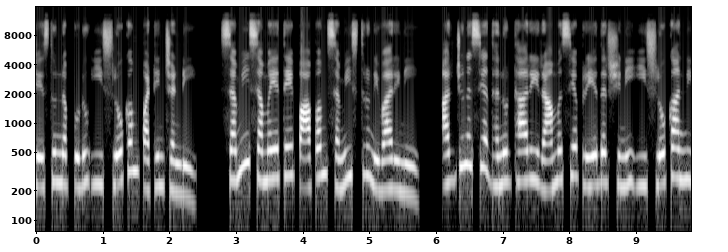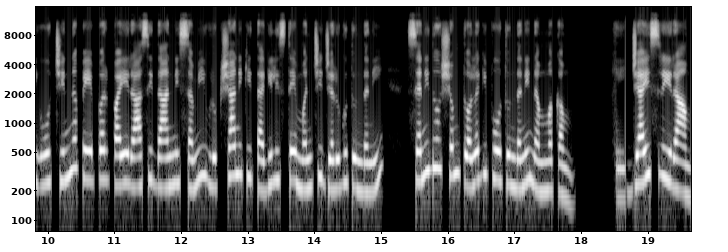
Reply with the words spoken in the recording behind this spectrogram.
చేస్తున్నప్పుడు ఈ శ్లోకం పఠించండి. సమీ సమయతే పాపం సమీస్తృ నివారిణి. అర్జునస్య ధనుర్ధారి రామస్య ప్రియదర్శిని ఈ శ్లోకాన్ని ఓ చిన్న పేపర్ పై రాసి దాన్ని సమీ వృక్షానికి తగిలిస్తే మంచి జరుగుతుందని శనిదోషం తొలగిపోతుందని నమ్మకం. జై శ్రీరామ్.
